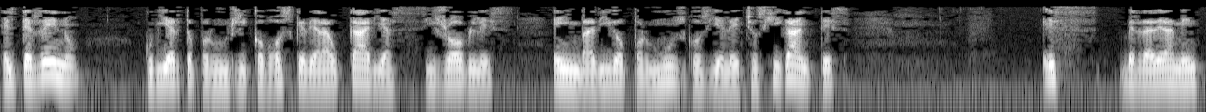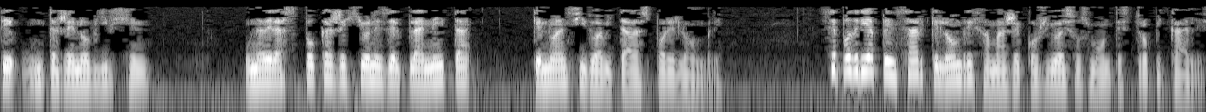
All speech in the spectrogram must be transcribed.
El terreno, cubierto por un rico bosque de araucarias y robles e invadido por musgos y helechos gigantes, es verdaderamente un terreno virgen, una de las pocas regiones del planeta que no han sido habitadas por el hombre. Se podría pensar que el hombre jamás recorrió esos montes tropicales.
